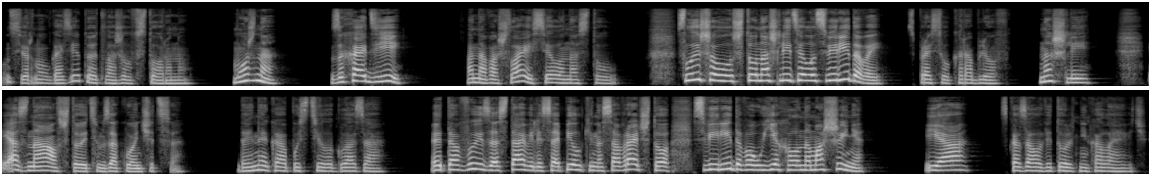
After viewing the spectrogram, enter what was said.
Он свернул газету и отложил в сторону. «Можно?» «Заходи». Она вошла и села на стул. «Слышал, что нашли тело Свиридовой?» — спросил Кораблёв. «Нашли. Я знал, что этим закончится. Дайнека опустила глаза. «Это вы заставили Сопилкина соврать, что Свиридова уехала на машине?» «Я», — сказал Витольд Николаевич.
